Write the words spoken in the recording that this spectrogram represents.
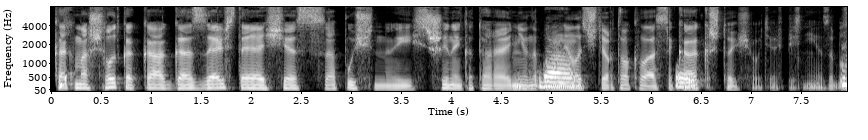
Как маршрутка, как газель, стоящая с опущенной шиной, которая не наполнялась да. четвертого класса. Ой. Как, что еще у тебя в песне, я забыл.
